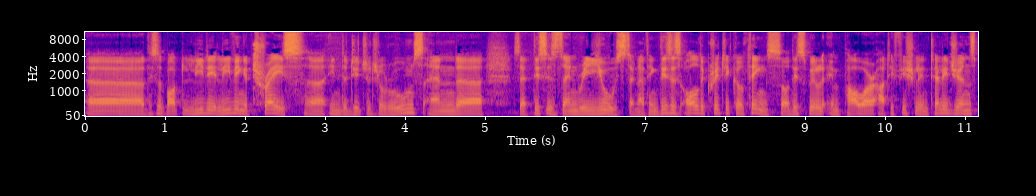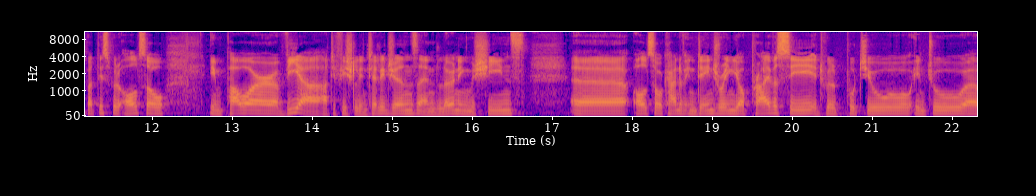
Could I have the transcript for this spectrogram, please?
Uh, this is about leaving a trace uh, in the digital rooms and uh, that this is then reused. And I think this is all the critical things. So this will empower artificial intelligence, but this will also empower via artificial intelligence and learning machines uh, also kind of endangering your privacy. It will put you into uh,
